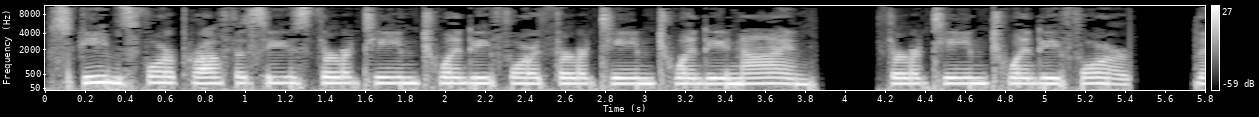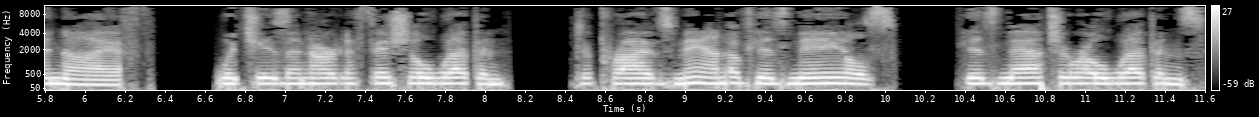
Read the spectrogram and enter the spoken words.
Schemes for prophecies 1324 1329 1324 The knife, which is an artificial weapon, deprives man of his nails, his natural weapons.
